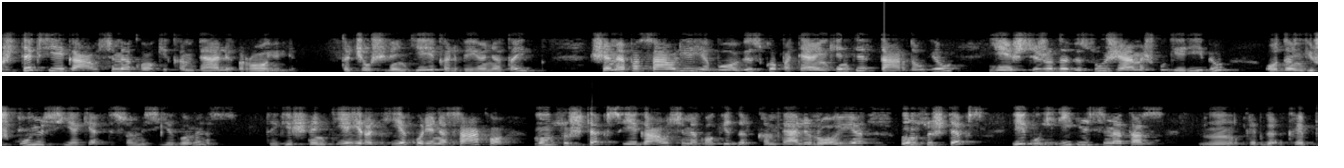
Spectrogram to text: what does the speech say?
užteks, jei gausime kokį kampelį rojuje. Tačiau šventieji kalbėjo ne taip. Šiame pasaulyje jie buvo visko patenkinti, dar daugiau, jie išsižada visų žemiškų gerybių, o dangiškųjų siekia visomis jėgomis. Taigi šventieji yra tie, kurie nesako, mums užteks, jei gausime kokį kampelį rojuje, mums užteks, jeigu įvykdysime tas, kaip, kaip,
